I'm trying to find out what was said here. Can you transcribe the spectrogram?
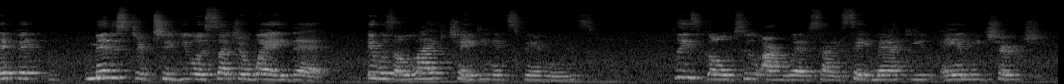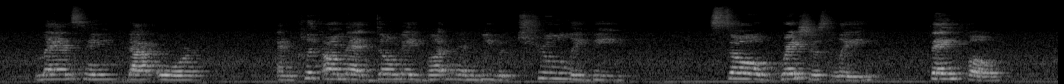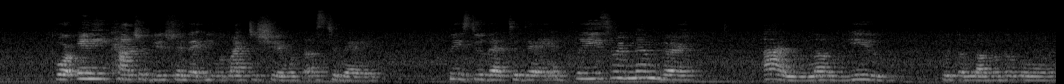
If it ministered to you in such a way that it was a life-changing experience, please go to our website, St. Matthew AME Church, Lansing.org, and click on that donate button, and we would truly be so graciously thankful for any contribution that you would like to share with us today. Please do that today. And please remember, I love you with the love of the Lord.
